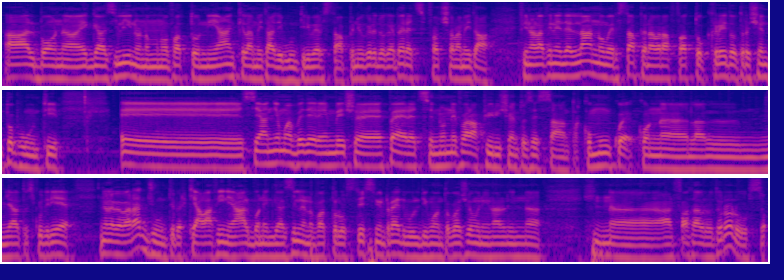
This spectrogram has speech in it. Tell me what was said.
Albon e Gasly non hanno fatto neanche la metà dei punti di Verstappen, io credo che Perez faccia la metà. Fino alla fine dell'anno Verstappen avrà fatto credo 300 punti e se andiamo a vedere invece Perez non ne farà più di 160 comunque con eh, la, le altre scuderie non le aveva raggiunte perché alla fine Albon e Gasly hanno fatto lo stesso in Red Bull di quanto facevano in, in, in uh, Alfa Tauro Toro Rosso.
